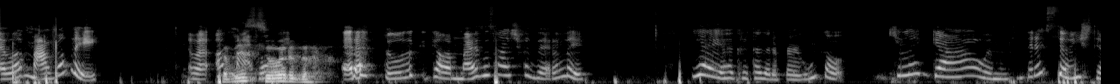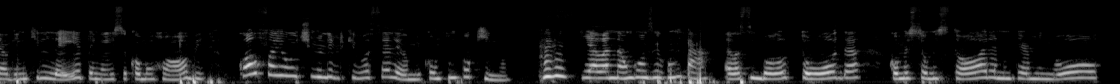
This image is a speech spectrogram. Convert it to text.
ela amava ler. Ela amava ler. absurdo. Era tudo que ela mais gostava de fazer, era ler. E aí a recrutadora perguntou: que legal, é muito interessante ter alguém que leia, tenha isso como hobby. Qual foi o último livro que você leu? Me conta um pouquinho. e ela não conseguiu contar. Ela se embolou toda, começou uma história, não terminou,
